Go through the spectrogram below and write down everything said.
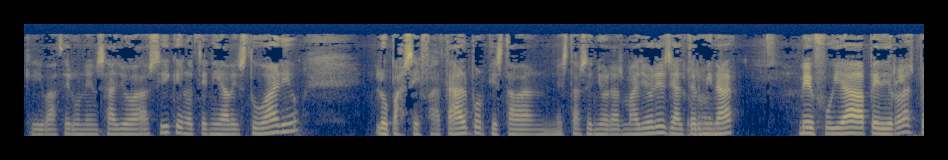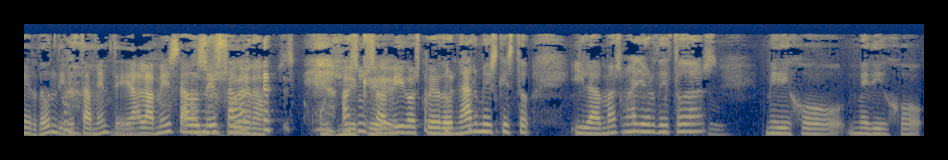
que iba a hacer un ensayo así, que no tenía vestuario. Lo pasé fatal porque estaban estas señoras mayores y al terminar me fui a pedirlas perdón directamente a la mesa donde estaban a sus que- amigos perdonarme es que esto y la más mayor de todas Mm. me dijo me dijo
